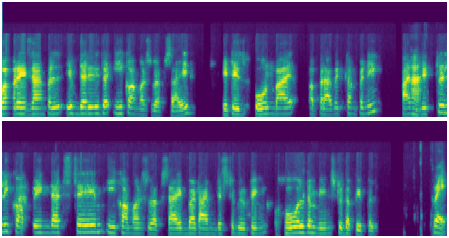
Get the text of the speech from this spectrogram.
For example, if there is an e-commerce website, it is owned by a private company. I'm Ah. literally copying that same e-commerce website, but I'm distributing whole the means to the people. Great.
